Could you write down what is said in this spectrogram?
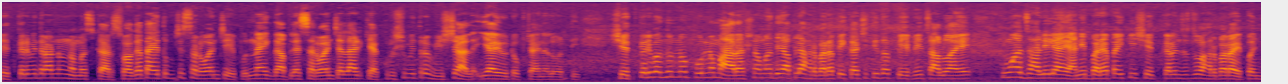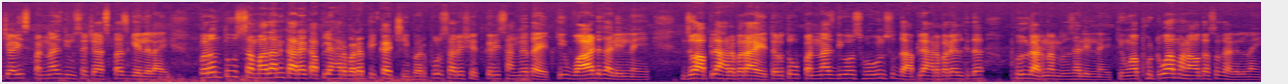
शेतकरी मित्रांनो नमस्कार. स्वागत आहे तुमचे सर्वांचे. पुन्हा एकदा आपल्या सर्वांच्या लाडक्या कृषी मित्र विशाल या यूट्यूब चॅनलवरती शेतकरी बंधूंनो पूर्ण महाराष्ट्रामध्ये आपल्या हरभरा पिकाची तिथं पेरणी चालू आहे किंवा झालेली आहे आणि बऱ्यापैकी शेतकऱ्यांचा जो हरभरा आहे पंचेचाळीस पन्नास दिवसाच्या आसपास गेलेला आहे. परंतु समाधानकारक आपल्या हरभरा पिकाची भरपूर सारे शेतकरी सांगत आहेत की वाढ झालेली नाही. जो आपला हरभरा आहे तर तो पन्नास दिवस होऊन सुद्धा आपल्या हरभऱ्याला तिथं फुलधारणा झालेली नाही किंवा फुटवा म्हणावं तसं झालेलं नाही.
